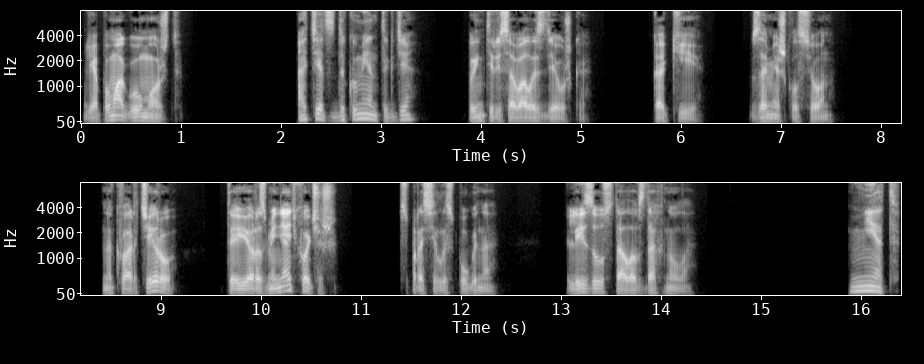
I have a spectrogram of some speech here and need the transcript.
Я помогу, может». «Отец, документы где?» — поинтересовалась девушка. «Какие?» — замешкался он. «На квартиру? Ты ее разменять хочешь?» — спросил испуганно. Лиза устало вздохнула. «Нет.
